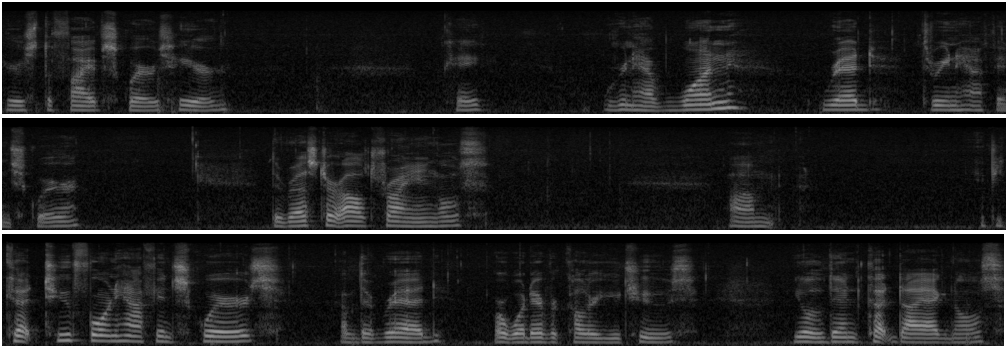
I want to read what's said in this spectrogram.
Here's the five squares here. Okay, we're going to have one red three and a half inch square. The rest are all triangles. Um, if you cut two four and a half inch squares of the red or whatever color you choose you'll then cut diagonals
